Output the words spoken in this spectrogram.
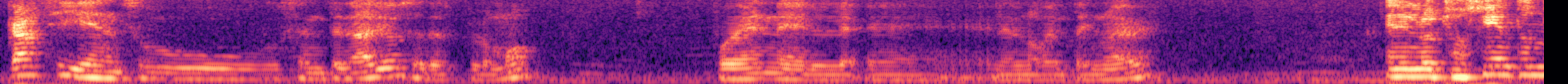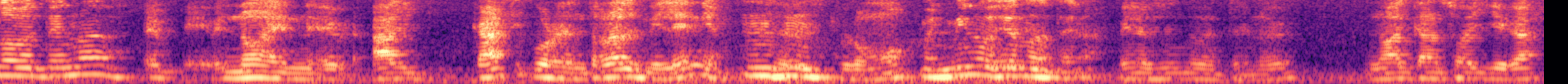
casi en su centenario se desplomó. Fue en el, eh, en el 99. En el 899. Eh, eh, no, en, eh, al, casi por entrar al milenio se desplomó. En 1999. 1999. No alcanzó a llegar.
